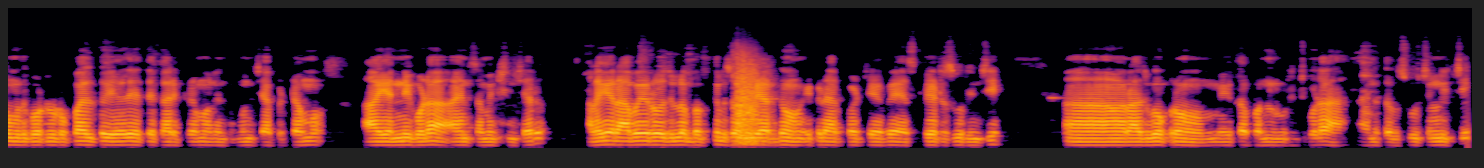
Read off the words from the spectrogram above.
తొమ్మిది కోట్ల రూపాయలతో ఏదైతే కార్యక్రమాలు ఇంతకుముందు చేపట్టామో అవన్నీ కూడా ఆయన సమీక్షించారు. అలాగే రాబోయే రోజుల్లో భక్తుల సౌకర్యార్థం ఇక్కడ ఏర్పాటు చేయబోయే ఎస్కలేటర్స్ గురించి ఆ రాజగోపురం మిగతా పనుల గురించి కూడా ఆయన తగు సూచనలు ఇచ్చి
